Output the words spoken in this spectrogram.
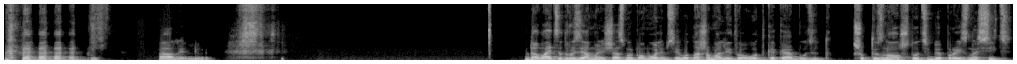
Аллилуйя. Давайте, друзья мои, сейчас мы помолимся. И вот наша молитва вот какая будет. Чтобы ты знал, что тебе произносить.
